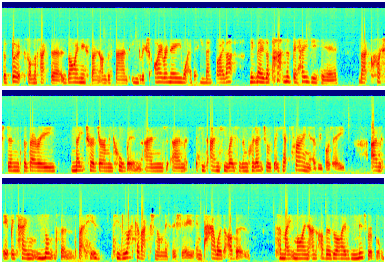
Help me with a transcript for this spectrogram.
the books, on the fact that Zionists don't understand English irony, whatever he meant by that, I think there's a pattern of behaviour here that questions the very nature of Jeremy Corbyn and um, his anti-racism credentials that he kept throwing at everybody. Um, it became nonsense. But his his lack of action on this issue empowered others to make mine and others' lives miserable.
